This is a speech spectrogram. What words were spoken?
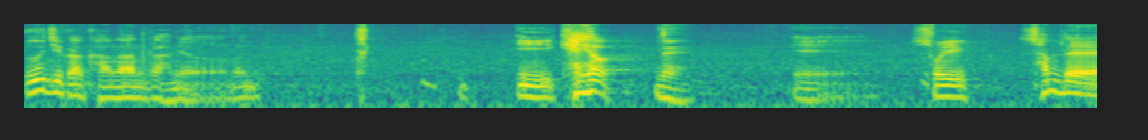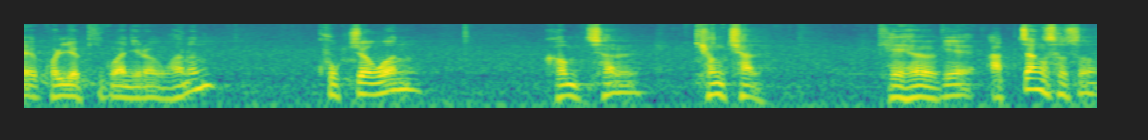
의지가 강한가 하면은 특- 이 개혁, 네. 예, 소위 3대 권력기관이라고 하는 국정원, 검찰, 경찰 개혁에 앞장서서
